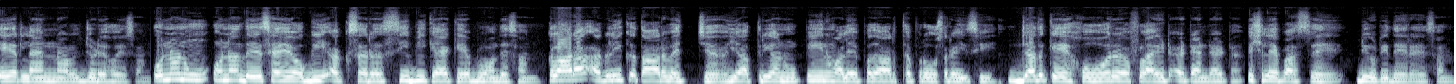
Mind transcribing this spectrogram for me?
에ਅਰਲਾਈਨ ਨਾਲ ਜੁੜੇ ਹੋਏ ਸਨ। ਉਹਨਾਂ ਨੂੰ ਉਹਨਾਂ ਦੇ ਸਹਿਯੋਗੀ ਅਕਸਰ ਸੀਬੀ ਕਹਿ ਕੇ ਬੁਲਾਉਂਦੇ ਸਨ। ਕਲਾਰਾ ਅਗਲੀ ਕਤਾਰ ਵਿੱਚ ਯਾਤਰੀਆਂ ਨੂੰ ਪੀਣ ਵਾਲੇ ਪਦਾਰਥ ਪਰੋਸ ਰਹੀ ਸੀ ਜਦ ਕਿ ਹੋਰ ਫਲਾਈਟ ਅਟੈਂਡੈਂਟ ਪਿਛਲੇ ਪਾਸੇ ਡਿਊਟੀ ਦੇ ਰਹੇ ਸਨ।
